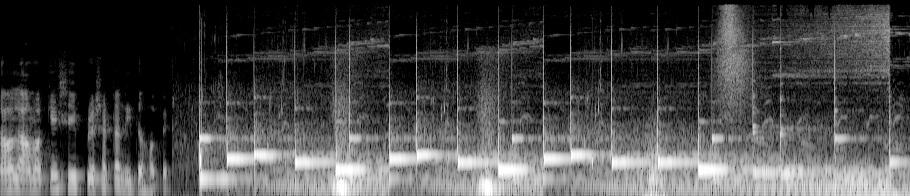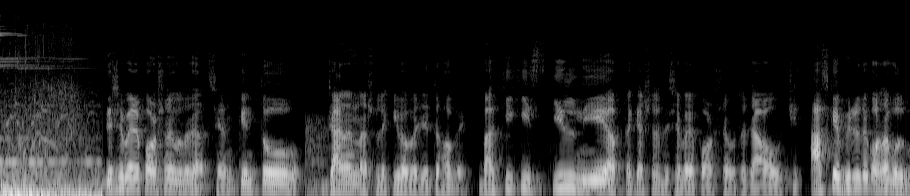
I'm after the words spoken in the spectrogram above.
তাহলে আমাকে সেই প্রেশারটা নিতে হবে। পড়াশোনা করতে যাচ্ছেন, কিন্তু জানেন না আসলে কীভাবে যেতে হবে বা কি কি স্কিল নিয়ে আপনাকে আসলে দেশের বাইরে পড়াশোনা করতে যাওয়া উচিত। আজকে ভিডিওতে কথা বলব,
